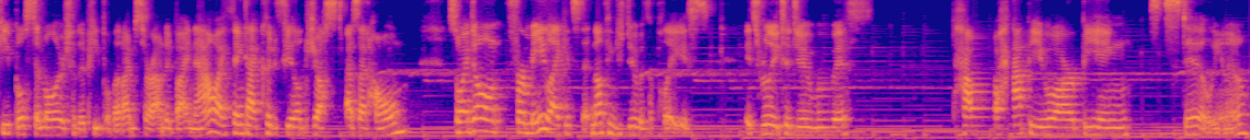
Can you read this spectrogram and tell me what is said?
people similar to the people that I'm surrounded by now, I think I could feel just as at home. So I don't, for me, like it's nothing to do with the place. It's really to do with how happy you are being still, you know?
